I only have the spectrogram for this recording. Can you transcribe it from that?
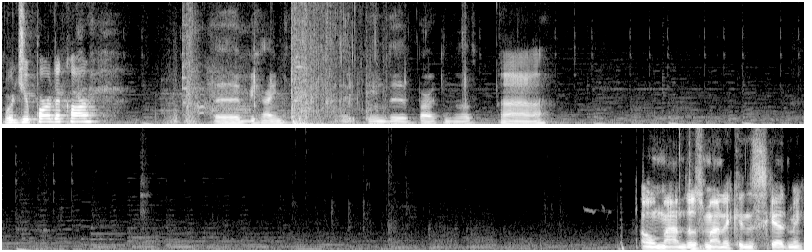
Where'd you park the car? Uh, behind, uh, in the parking lot. Uh, Oh man, those mannequins scared me.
